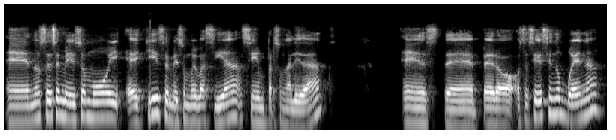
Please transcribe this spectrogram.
Eh, no sé, se me hizo muy X, se me hizo muy vacía, sin personalidad. Este, pero, o sea, sigue siendo buena,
